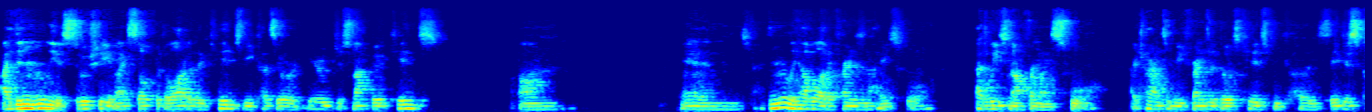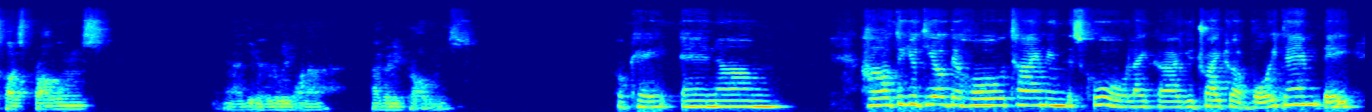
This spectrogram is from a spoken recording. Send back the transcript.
I didn't really associate myself with a lot of the kids because they were they were just not good kids. Um, and I didn't really have a lot of friends in high school, at least not from my school. I tried not to be friends with those kids because they just caused problems, and I didn't really want to have any problems. Okay, and um, how do you deal the whole time in the school? Like uh, you try to avoid them. They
